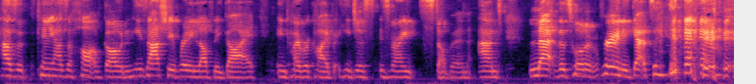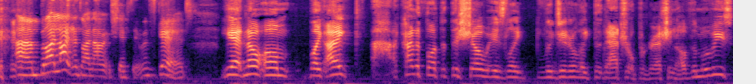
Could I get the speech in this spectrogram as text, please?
has a clearly has a heart of gold, and he's actually a really lovely guy in Cobra Kai. But he just is very stubborn and let the tournament really get to him. um, but I like the dynamic shift. It was good. Yeah, no, um, like I, I kind of thought that this show is like legit, like the natural progression of the movies.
